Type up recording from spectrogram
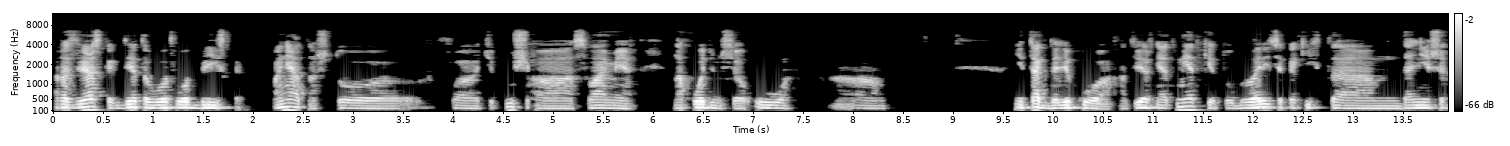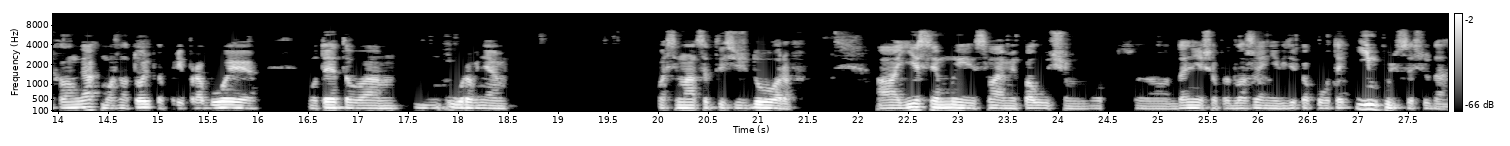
развязка где-то вот-вот близко. Понятно, что в текущем а, с вами находимся у а, не так далеко от верхней отметки, то говорить о каких-то дальнейших лонгах можно только при пробое вот этого уровня 18 тысяч долларов. А если мы с вами получим вот, э, дальнейшее продолжение в виде какого-то импульса сюда,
